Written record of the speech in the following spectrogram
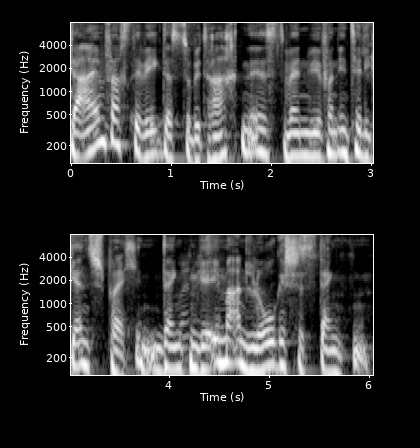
Der einfachste Weg, das zu betrachten, ist, wenn wir von Intelligenz sprechen, denken wir immer an logisches Denken.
